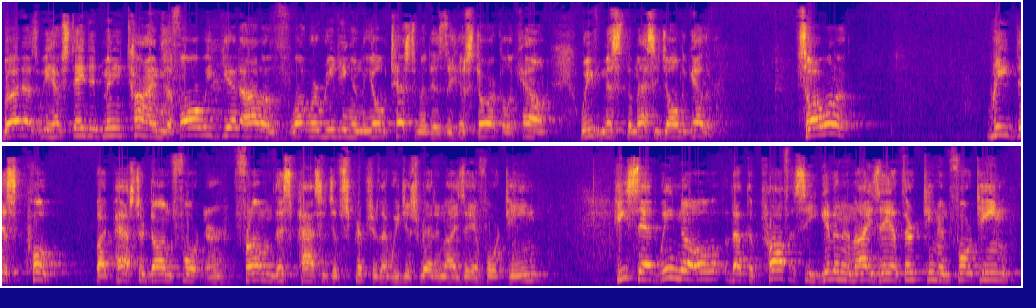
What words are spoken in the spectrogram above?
But as we have stated many times, if all we get out of what we're reading in the Old Testament is the historical account, we've missed the message altogether. So I want to read this quote by Pastor Don Fortner from this passage of Scripture that we just read in Isaiah 14. He said, We know that the prophecy given in Isaiah 13 and 14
